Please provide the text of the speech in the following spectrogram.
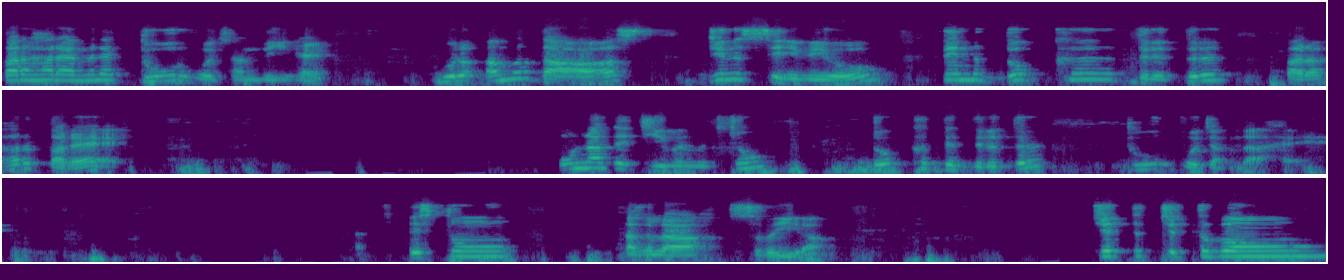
ਪਰਹਰ ਹੈ ਮੈਨੇ ਦੂਰ ਹੋ ਜਾਂਦੀ ਹੈ। ਗੁਰੂ ਅਮਰਦਾਸ, ਜਿਨ ਸੇਵਿਓ, ਤਿੰਨ ਦੁੱਖ ਦਰਿਦਰ ਪਰਹਰ ਪਰੈ ਉਹਨਾਂ ਦੇ ਜੀਵਨ ਵਿੱਚੋਂ ਦੁੱਖ ਤੇ ਦਰਿਦਰ ਦੂਰ ਹੋ ਜਾਂਦਾ ਹੈ। ਇਸ ਤੋਂ ਅਗਲਾ ਸਵਈਆ, ਚਿਤ ਚਿਤਵੋਂ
